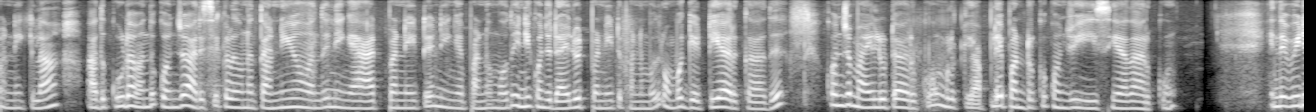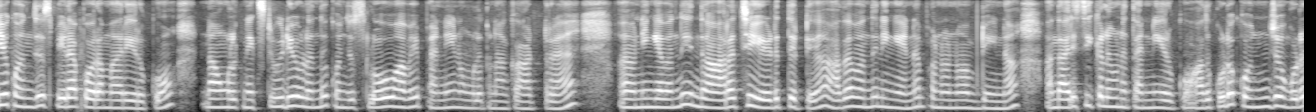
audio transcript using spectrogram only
பண்ணிக்கலாம். அது கூட வந்து கொஞ்சம் அரிசி கழுவுன தண்ணியும் வந்து நீங்கள் ஆட் பண்ணிவிட்டு நீங்கள் பண்ணும்போது இனி கொஞ்சம் டைல்யூட் பண்ணிவிட்டு பண்ணும்போது ரொம்ப கெட்டியாக இருக்காது. கொஞ்சம் மைல்யூட்டாக இருக்கும். உங்களுக்கு அப்ளை பண்ணுறதுக்கும் கொஞ்சம் ஈஸியாக தான் இருக்கும். இந்த வீடியோ கொஞ்சம் ஸ்பீடாக போகிற மாதிரி இருக்கும். நான் உங்களுக்கு நெக்ஸ்ட் வீடியோவிலேருந்து கொஞ்சம் ஸ்லோவாகவே பண்ணி உங்களுக்கு நான் காட்டுறேன். நீங்கள் வந்து இந்த அரைச்சி எடுத்துட்டு அதை வந்து நீங்கள் என்ன பண்ணணும் அப்படின்னா அந்த அரிசி கழுவுன தண்ணி இருக்கும். அது கூட கொஞ்சம் கூட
